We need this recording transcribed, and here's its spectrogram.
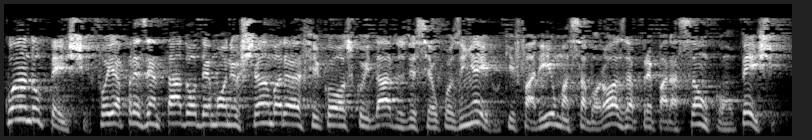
Quando o peixe foi apresentado ao demônio Shambara, ficou aos cuidados de seu cozinheiro, que faria uma saborosa preparação com o peixe.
